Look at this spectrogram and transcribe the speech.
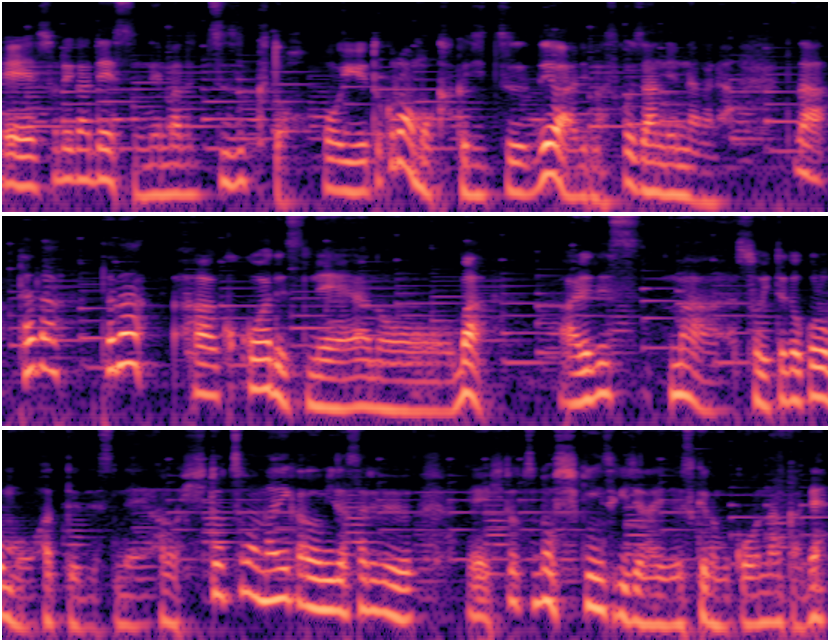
えー、それがですね、まだ続くというところはもう確実ではあります。これ残念ながら。ただ、ただ、ただ、あここはですね、あのまあ、あれです。まあ、そういったところもあってですね、あの一つの何かが生み出される、えー、一つの試金石じゃないですけども、こうなんかね、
